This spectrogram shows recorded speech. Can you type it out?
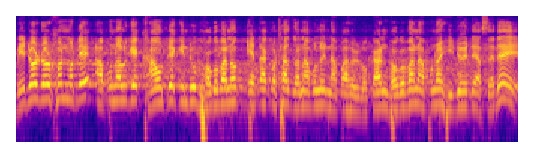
বেদৰ দৰ্শন মতে আপোনালোকে খাওঁতে কিন্তু ভগৱানক এটা কথা জনাবলৈ নাপাহৰিব। কাৰণ ভগৱান আপোনাৰ হৃদয়তে আছে দেই।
